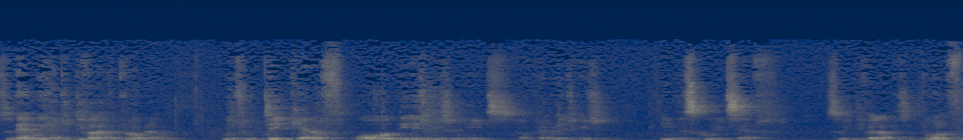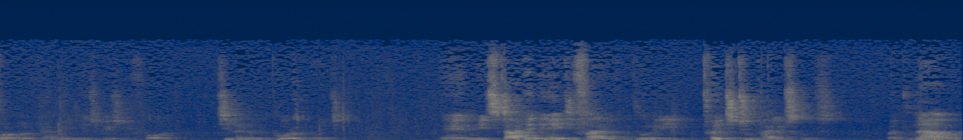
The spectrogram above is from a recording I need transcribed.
So then we had to develop a program which would take care of all the educational needs of primary education in the school itself. So we developed this non-formal primary education for children of the poor community. And it started in 85 with only 22 pilot schools. But now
